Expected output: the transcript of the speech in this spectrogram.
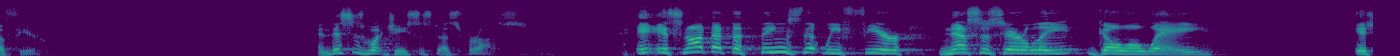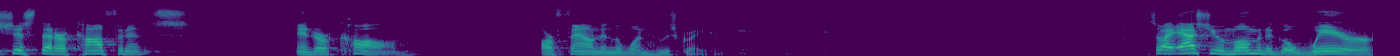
of fear. And this is what Jesus does for us. It's not that the things that we fear necessarily go away, it's just that our confidence and our calm are found in the one who is greater. So I asked you a moment ago where,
